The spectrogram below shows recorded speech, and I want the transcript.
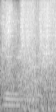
Killing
